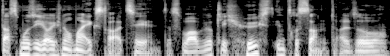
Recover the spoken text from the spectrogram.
Das muss ich euch nochmal extra erzählen. Das war wirklich höchst interessant. Also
